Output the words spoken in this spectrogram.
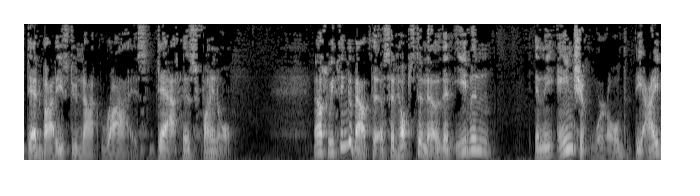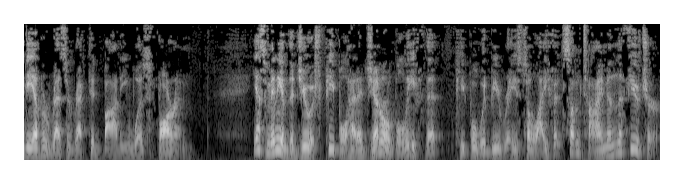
Dead bodies do not rise. Death is final. Now, as we think about this, it helps to know that even in the ancient world, the idea of a resurrected body was foreign. Yes, many of the Jewish people had a general belief that people would be raised to life at some time in the future,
